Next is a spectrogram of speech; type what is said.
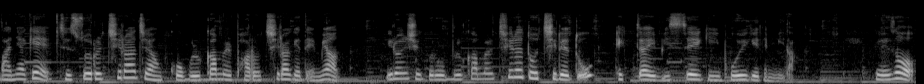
만약에 젯소를 칠하지 않고 물감을 바로 칠하게 되면 이런 식으로 물감을 칠해도 칠해도 액자의 밑색이 보이게 됩니다. 그래서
